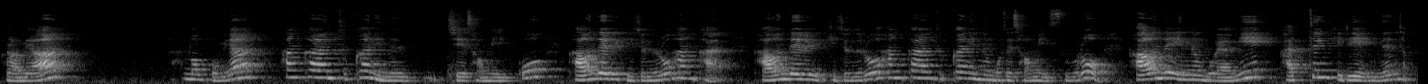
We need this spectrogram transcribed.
그러면 한번 보면 한 칸, 두 칸 있는 위치에 점이 있고 가운데를 기준으로 한 칸, 가운데를 기준으로 한 칸, 두 칸 있는 곳에 점이 있으므로 가운데 있는 모양이 같은 길이에 있는 점- 모-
